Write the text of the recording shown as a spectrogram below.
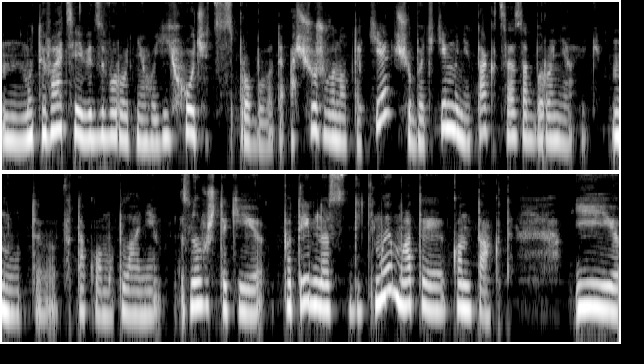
мотивація від зворотнього, їй хочеться спробувати. А що ж воно таке, що батьки мені так це забороняють? Ну от е, в такому плані. Знову ж таки, потрібно з дітьми мати контакт. І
